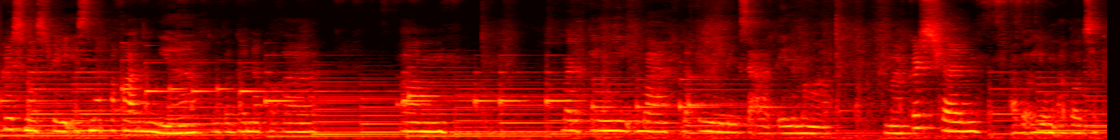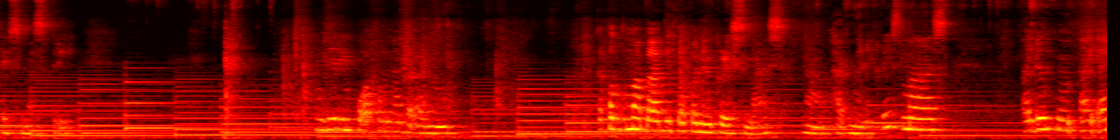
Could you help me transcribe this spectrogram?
Christmas tree is napaka ano niya, kumbaga napaka um, malaking malaking meaning sa atin ng mga mga Christian about yung about sa Christmas tree. Hindi rin po ako nag-ano. Kapag bumabati po ako ng Christmas, ng Happy Merry Christmas, I don't, I, I,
